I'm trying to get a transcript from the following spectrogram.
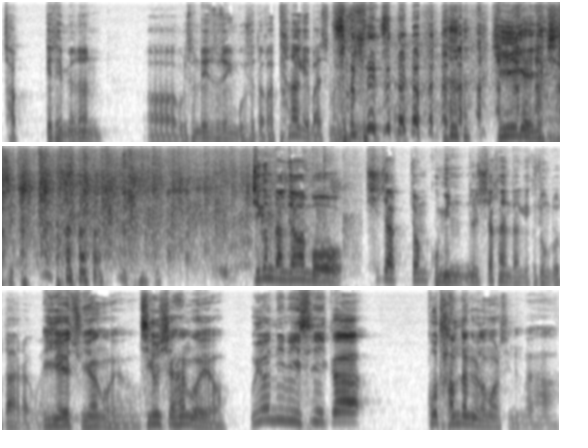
잡게 되면은 어, 우리 손대인 소장님 모셔다가 편하게 말씀하실 수 있어요. 길게 얘기하실 수 있게. 지금 당장은 뭐 시작점 고민을 시작하는 단계 그 정도다라고 말씀. 이게 중요한 거예요. 지금 시작한 거예요. 의원님이 있으니까 그 다음 단계로 넘어갈 수 있는 거야.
